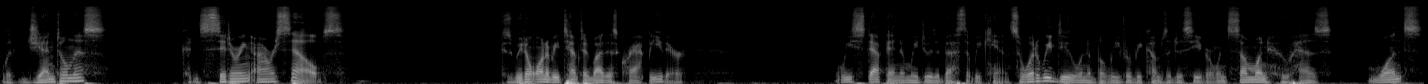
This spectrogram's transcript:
with gentleness considering ourselves because we don't want to be tempted by this crap either we step in and we do the best that we can so what do we do when a believer becomes a deceiver when someone who has once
